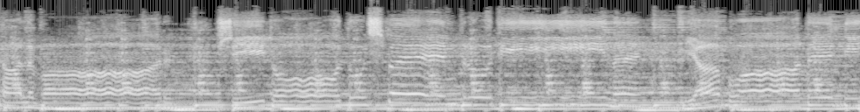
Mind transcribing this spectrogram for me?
calvar și totuși pentru tine ea poate fi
